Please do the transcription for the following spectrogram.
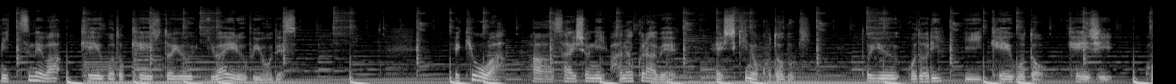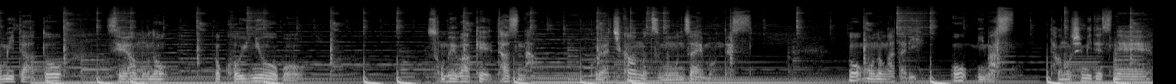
3つ目は敬語と刑事といういわゆる舞踊です。え今日は最初に花比べ四季の寿という踊り敬語と刑事を見た後世話物の恋女房染め分け手綱これは痴漢の津門左衛門です。の物語を見ます。楽しみですね。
